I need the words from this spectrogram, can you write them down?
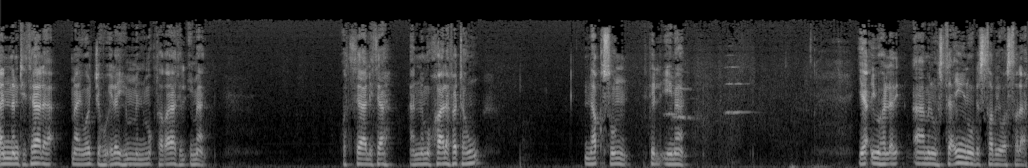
أن امتثال ما يوجه إليهم من مقتضيات الإيمان. والثالثة أن مخالفته نقص في الإيمان. يا أيها الذين آمنوا استعينوا بالصبر والصلاة.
